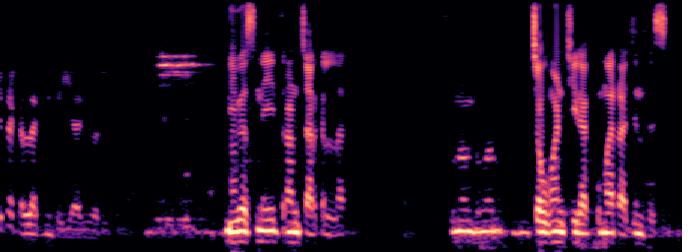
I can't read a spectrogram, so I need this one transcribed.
કેટલા કલાકની તૈયારી હતી તમારી? દિવસની ત્રણ ચાર કલાક. શું નામ તમારું? ચૌહાણ ચિરાગ કુમાર રાજેન્દ્રસિંહ.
